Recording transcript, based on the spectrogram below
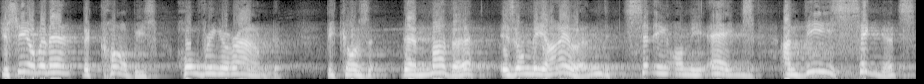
you see over there? The cobbies hovering around because their mother is on the island sitting on the eggs and these cygnets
